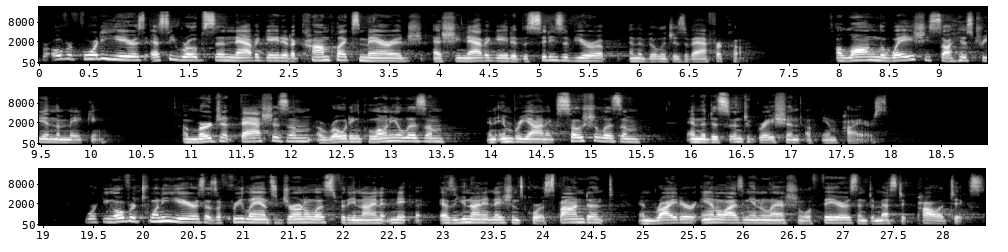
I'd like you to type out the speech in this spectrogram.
For over 40 years, Essie Robeson navigated a complex marriage as she navigated the cities of Europe and the villages of Africa. Along the way, she saw history in the making emergent fascism, eroding colonialism, and embryonic socialism, and the disintegration of empires. Working over 20 years as a freelance journalist for the United Na- as a United Nations correspondent and writer analyzing international affairs and domestic politics,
